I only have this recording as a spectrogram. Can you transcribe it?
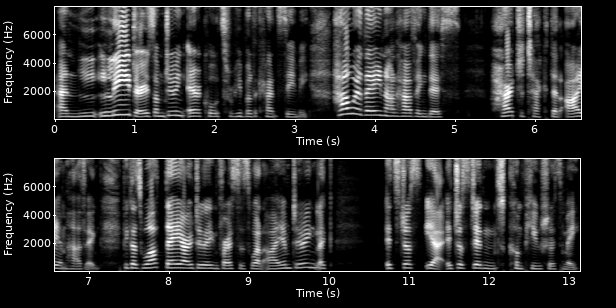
and leaders, I'm doing air quotes for people that can't see me, how are they not having this heart attack that I am having? Because what they are doing versus what I am doing, like, it's just, yeah, it just didn't compute with me.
